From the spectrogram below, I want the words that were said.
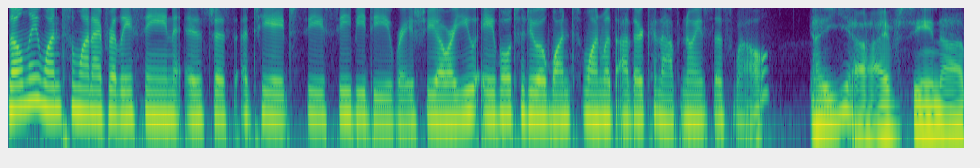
The only one to one I've really seen is just a THC CBD ratio. Are you able to do a one to one with other cannabinoids as well? Uh, yeah, I've seen uh,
